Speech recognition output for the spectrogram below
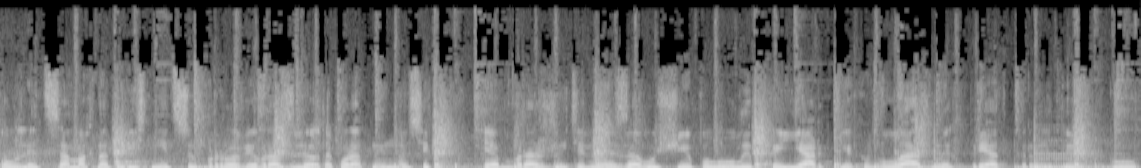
пол лица, мохнатые ресницы, брови в разлет, аккуратный носик и обворожительная, зовущая полуулыбка ярких, влажных, приоткрытых губ.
